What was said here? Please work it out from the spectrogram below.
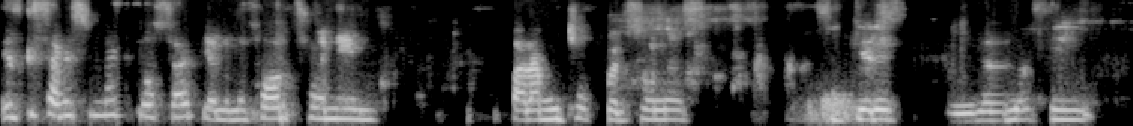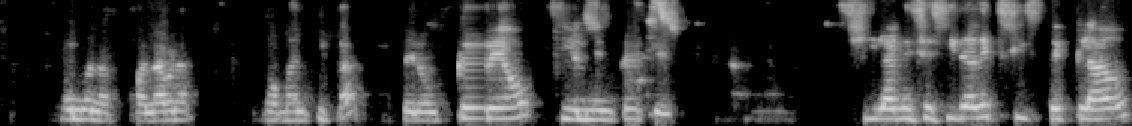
es que sabes una cosa que a lo mejor suene para muchas personas, si quieres verlo así, vuelvo la palabra romántica, pero creo fielmente que si la necesidad existe, Clau,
